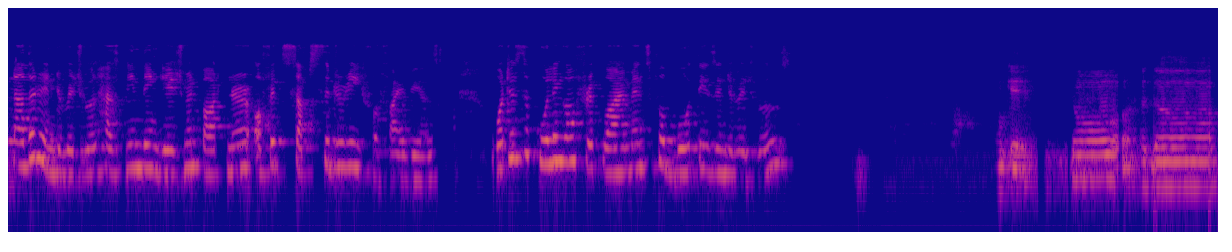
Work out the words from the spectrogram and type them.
another individual has been the engagement partner of its subsidiary for five years, what is the cooling off requirements for both these individuals? Okay, so the,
